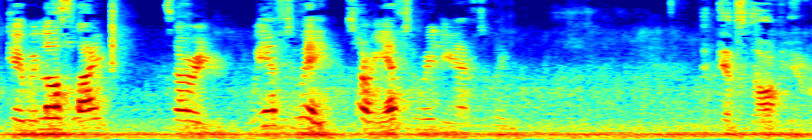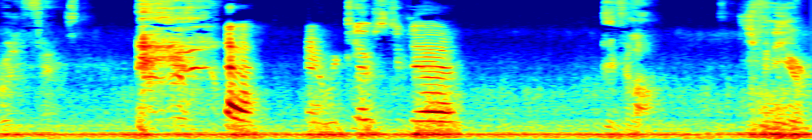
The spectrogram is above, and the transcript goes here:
okay, we lost light. Sorry. We have to wait. Sorry, you have to really have to wait. It gets dark here really fast. yeah, we're close to the Even up. Even here.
